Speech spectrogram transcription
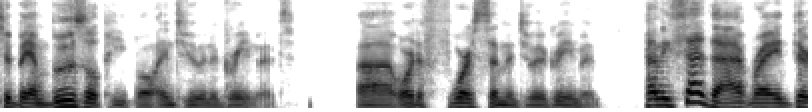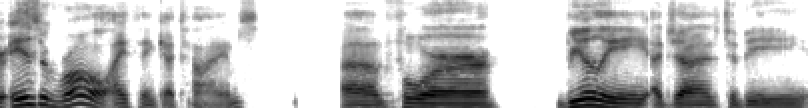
to bamboozle people into an agreement. uh, or to force them into agreement. Having said that, right, there is a role, I think, at times um, for really a judge to be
